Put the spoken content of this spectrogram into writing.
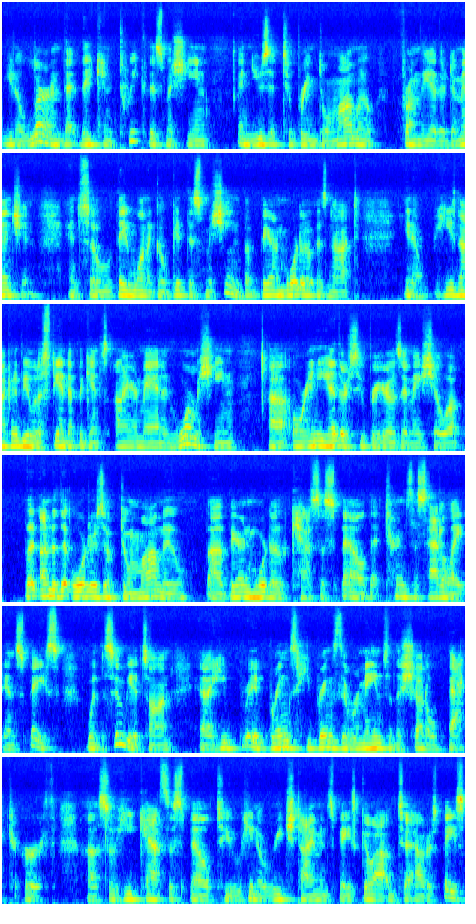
you know, learned that they can tweak this machine and use it to bring Dormammu from the other dimension, and so they want to go get this machine. But Baron Mordo is not, you know, he's not going to be able to stand up against Iron Man and War Machine uh, or any other superheroes that may show up But under the orders of Dormammu, uh, Baron Mordo casts a spell that turns the satellite in space with the symbiotes on. Uh, he it brings he brings the remains of the shuttle back to Earth. Uh, so he casts a spell to you know reach time and space, go out into outer space,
